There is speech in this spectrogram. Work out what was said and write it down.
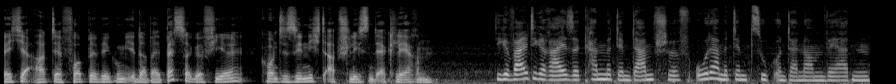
Welche Art der Fortbewegung ihr dabei besser gefiel, konnte sie nicht abschließend erklären. Die gewaltige Reise kann mit dem Dampfschiff oder mit dem Zug unternommen werden,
